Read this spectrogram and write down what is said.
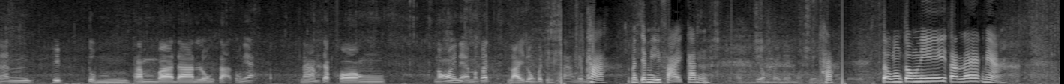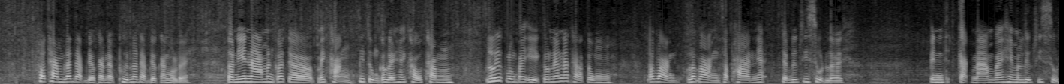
นั้นพี่ตุ่มทำบาดาลลงสระตรงเนี้ย น้ำจากคลองน้อยเนี่ยมันก็ไหลลงไปถึงข้างล่างได้หมดค่ะ มันจะมีฝายกั้นเชื่อมไปได้หมดเลยค่ะ ตรงตรงนี้ตอนแรกเนี่ยเขาทำระดับเดียวกันนะพื้นระดับเดียวกันหมดเลย ตอนนี้น้ำมันก็จะไม่ขังพี่ตุ่มก็เลยให้เขาทำลึกลงไปอีกตรงนั้นนะคะตรงระหว่างระหว่างสะพานเนี่ยจะลึกที่สุดเลย เป็นกักน้ำไว้ให้มันลึกที่สุด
